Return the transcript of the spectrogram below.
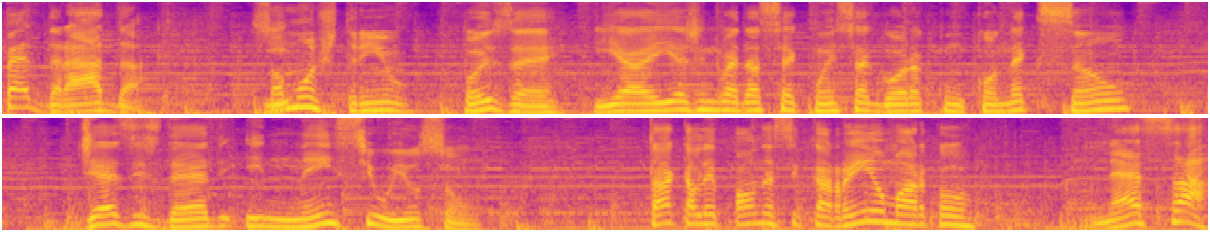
pedrada. Só E- monstrinho. Pois é. E aí a gente vai dar sequência agora com Conexão, Jazz is Dead e Nancy Wilson. Taca-lhe pau nesse carrinho, Marco. Nessa!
